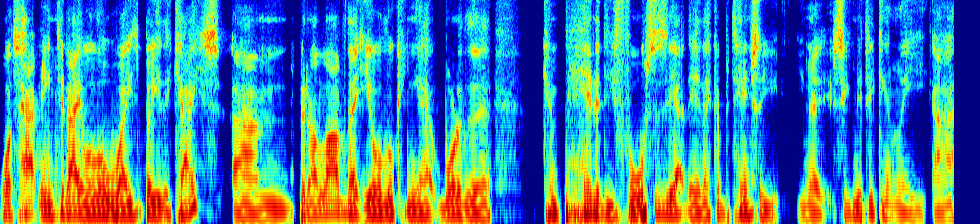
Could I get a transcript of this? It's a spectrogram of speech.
what's happening today will always be the case. Um, but I love that you're looking at what are the competitive forces out there that could potentially, you know, significantly uh,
